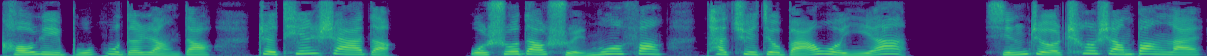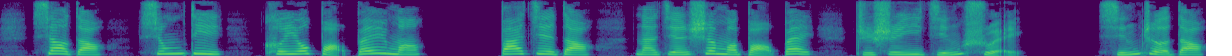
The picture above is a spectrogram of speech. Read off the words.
口里补补的嚷道：“这天杀的！我说到水莫放，他却就把我一按。”行者撤上棒来，笑道：“兄弟，可有宝贝吗？”八戒道：“那件什么宝贝？只是一井水。”行者道：“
